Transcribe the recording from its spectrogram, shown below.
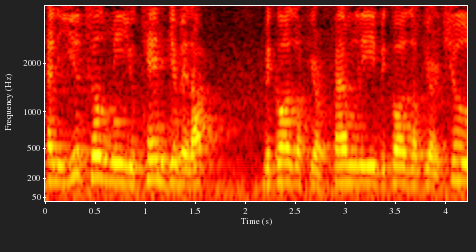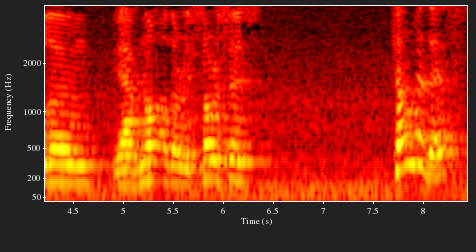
and you tell me you can't give it up because of your family, because of your children, you have no other resources. Tell me this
